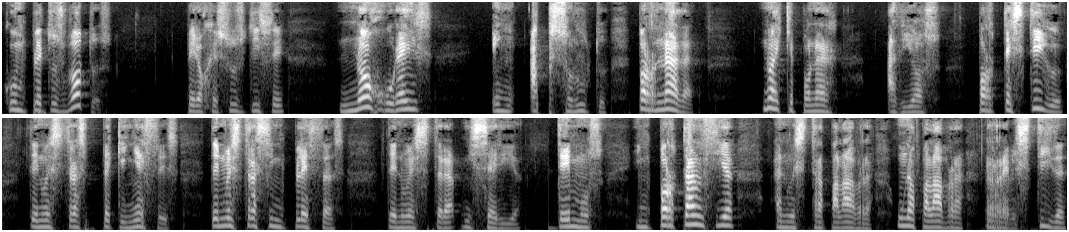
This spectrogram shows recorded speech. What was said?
cumple tus votos. Pero Jesús dice no juréis en absoluto, por nada. No hay que poner a Dios por testigo de nuestras pequeñeces, de nuestras simplezas, de nuestra miseria. Demos importancia a nuestra palabra, una palabra revestida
